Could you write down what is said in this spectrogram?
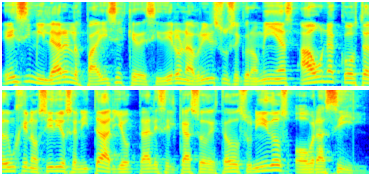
es similar en los países que decidieron abrir sus economías a una costa de un genocidio sanitario, tal es el caso de Estados Unidos o Brasil.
